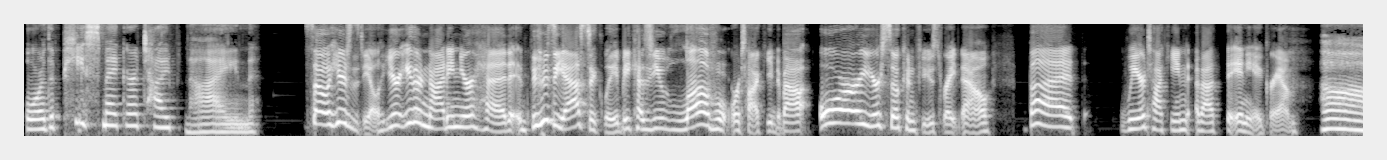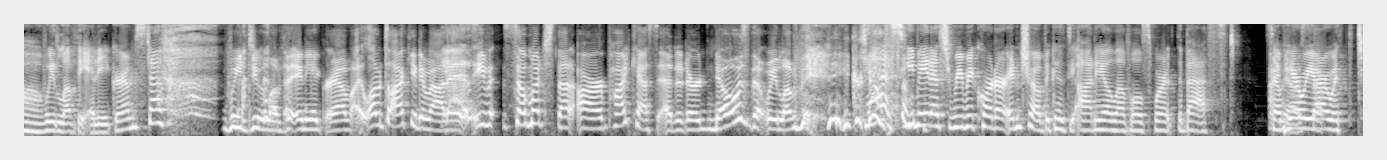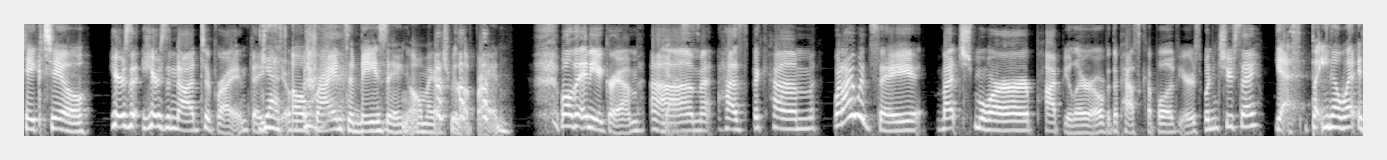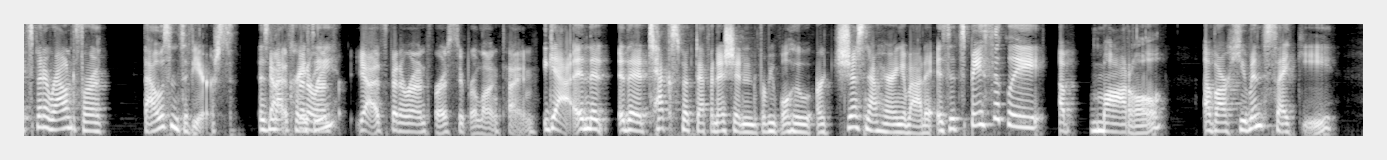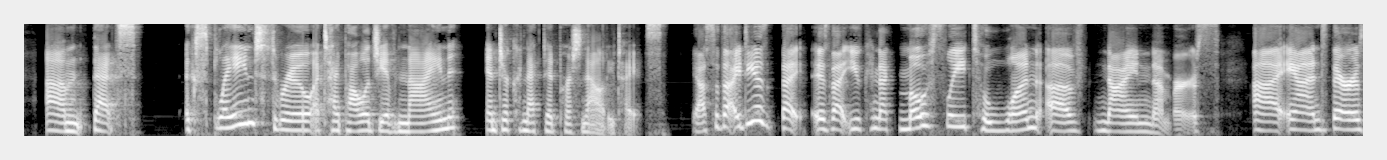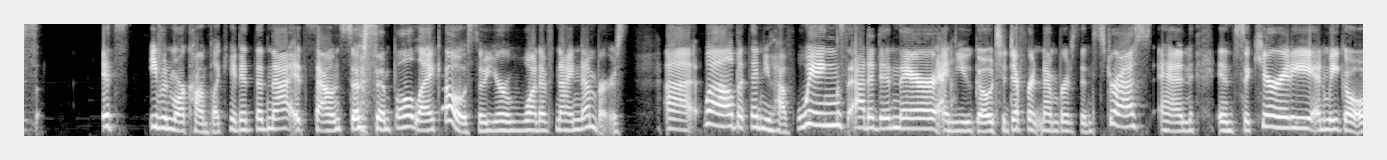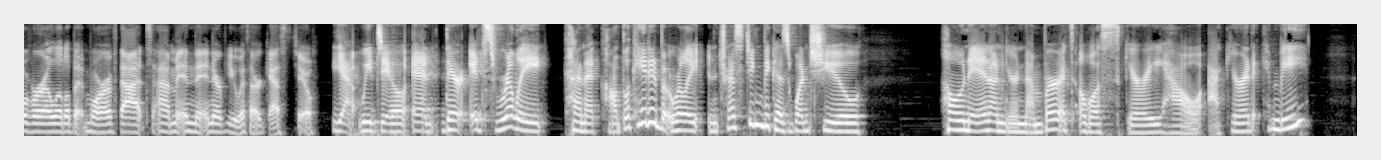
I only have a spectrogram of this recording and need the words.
or the peacemaker type nine. So here's the deal. You're either nodding your head enthusiastically because you love what we're talking about, or you're so confused right now. But we are talking about the Enneagram. Oh, we love the Enneagram stuff. we do love the Enneagram. I love talking about yes. it. Even so much that our podcast editor knows that we love the Enneagram. Yes, he made us re-record our intro because the audio levels weren't the best. So know, here we so are with take two. Here's a here's a nod to Brian. Thank yes. you. oh, Brian's amazing. Oh my gosh, we love Brian. well, the Enneagram um, yes. has become what I would say much more popular over the past couple of years, wouldn't you say? Yes, but you know what? It's been around for thousands of years. Isn't yeah, that crazy? For, yeah, it's been around for a super long time. Yeah, and the the textbook definition for people who are just now hearing about it is it's basically a model of our human psyche um, that's explained through a typology of nine interconnected personality types. Yeah, so the idea is that is that you connect mostly to one of nine numbers, uh, and there's it's even more complicated than that. It sounds so simple, like, oh, so you're one of nine numbers. Uh, well, but then you have wings added in there, yeah. and you go to different numbers in stress and insecurity, and we go over a little bit more of that um, in the interview with our guest too. Yeah, we do, and there it's really kind of complicated, but really interesting because once you hone in on your number, it's almost scary how accurate it can be.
